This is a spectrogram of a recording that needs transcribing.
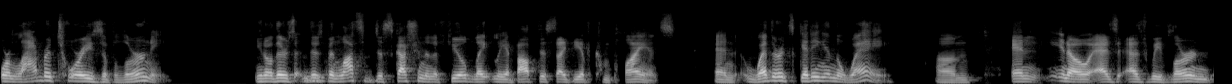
or laboratories of learning? You know, there's there's been lots of discussion in the field lately about this idea of compliance and whether it's getting in the way. Um, and you know as as we've learned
